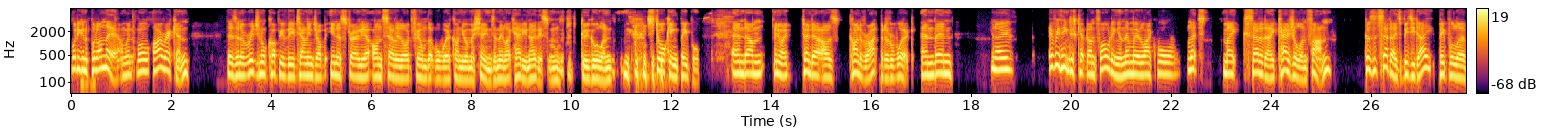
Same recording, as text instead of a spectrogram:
What are you going to put on there? I went, well, I reckon there's an original copy of the Italian Job in Australia on celluloid film that will work on your machines. And they're like, how do you know this? And Google and stalking people. And um, anyway, turned out I was kind of right, but it'll work. And then, you know, everything just kept unfolding. And then we're like, well, let's make Saturday casual and fun because it's Saturday's a busy day. People are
